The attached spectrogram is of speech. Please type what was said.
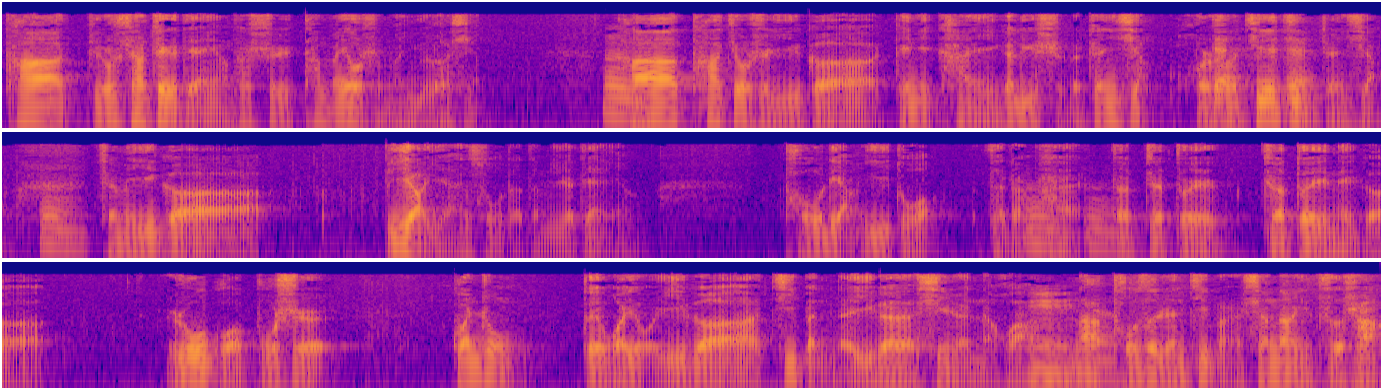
他比如像这个电影，它是它没有什么娱乐性，嗯。它它就是一个给你看一个历史的真相，或者说接近真相，嗯。这么一个比较严肃的这么一个电影，投两亿多在这儿拍，嗯。这这对这对那个，如果不是观众对我有一个基本的一个信任的话，嗯那投资人基本上相当于自杀。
